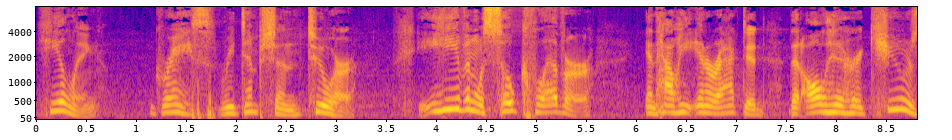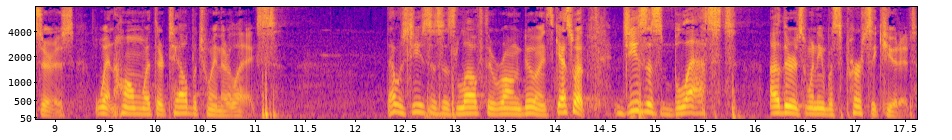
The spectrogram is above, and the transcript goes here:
healing, grace, redemption to her. He even was so clever in how he interacted that all her accusers went home with their tail between their legs. That was Jesus' love through wrongdoings. Guess what? Jesus blessed others when he was persecuted.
